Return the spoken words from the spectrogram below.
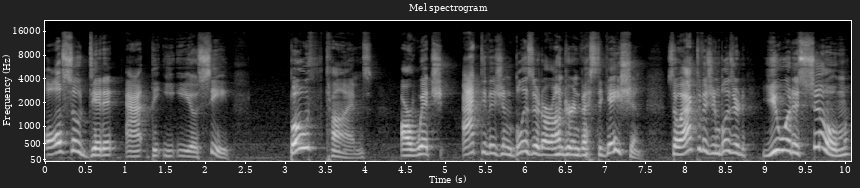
also did it at the EEOC. Both times are which Activision Blizzard are under investigation. So Activision Blizzard, you would assume,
